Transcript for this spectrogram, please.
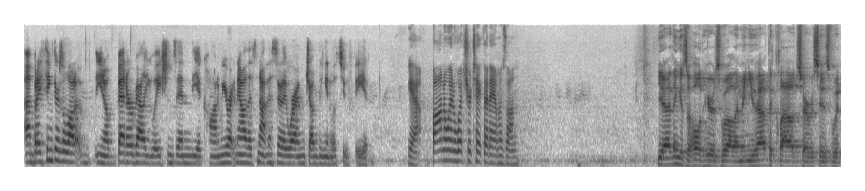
Um, but I think there's a lot of you know better valuations in the economy right now. That's not necessarily where I'm jumping in with two feet. Yeah, Bonawyn, what's your take on Amazon? Yeah, I think it's a hold here as well. I mean, you have the cloud services which,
